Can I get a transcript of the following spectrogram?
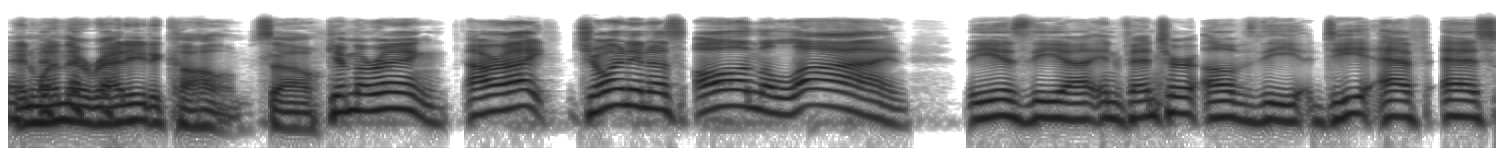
and when they're ready to call them. So Give him a ring. All right. Joining us on the line. He is the uh, inventor of the DFS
